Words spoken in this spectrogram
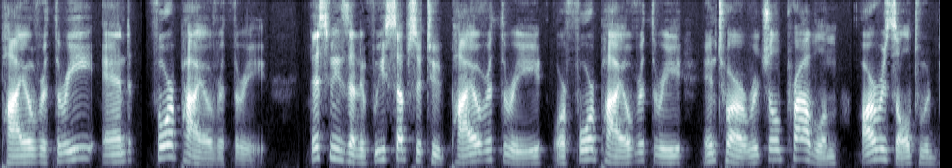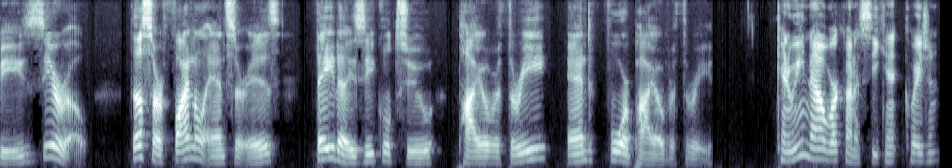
pi over 3 and 4 pi over 3. This means that if we substitute pi over 3 or 4 pi over 3 into our original problem, our result would be 0. Thus our final answer is theta is equal to pi over 3 and 4 pi over 3. Can we now work on a secant equation?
